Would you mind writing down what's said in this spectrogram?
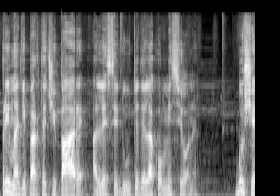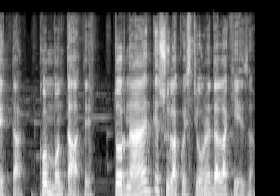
prima di partecipare alle sedute della commissione. Buscetta, con Bontate, torna anche sulla questione dalla Chiesa.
